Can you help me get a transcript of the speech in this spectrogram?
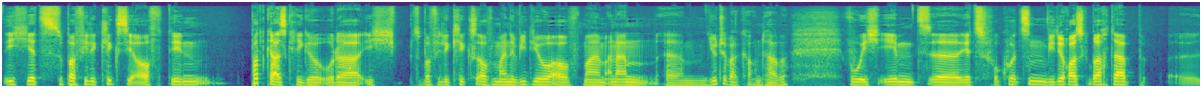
ich jetzt super viele Klicks hier auf den Podcast kriege oder ich super viele Klicks auf meine Video auf meinem anderen ähm, YouTube-Account habe, wo ich eben äh, jetzt vor kurzem ein Video rausgebracht habe äh,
